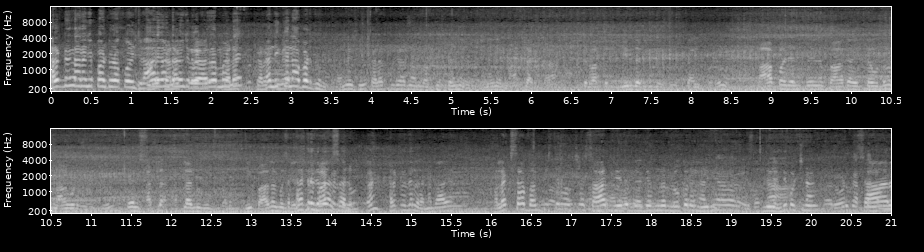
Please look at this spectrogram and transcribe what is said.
కలెక్టర్ గారు అని చెప్పి అంటున్నా పోయించి ఆరు గంటల నుంచి కలెక్టర్ రమ్మంటే నన్ను ఇక్కడ పడుతుంది అనేసి కలెక్టర్ గారు నన్ను పంపిస్తాను నేనే మాట్లాడతా. తర్వాత ఏం జరిగిందో చూస్తా ఇప్పుడు. పాప చనిపోయిన బాధ ఎట్లా ఉందో నాకు కూడా తెలుసు. అట్లా అట్లా నువ్వు మనం ఈ బాధ తెలియదు సార్ బాధ? పంపిస్తేనే వచ్చిన సార్ వేరే దగ్గర ఉన్న లోకల్ నేను ఎందుకు వచ్చినా? సార్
